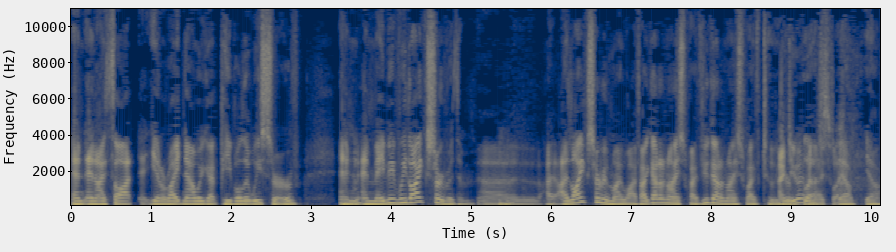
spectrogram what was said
and, and I thought, you know, right now we got people that we serve. And, Mm-hmm. and maybe we like serving them. Uh, I, I like serving my wife. I got a nice wife. You got a nice wife too. I You're do have a nice wife. Yeah, yeah.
